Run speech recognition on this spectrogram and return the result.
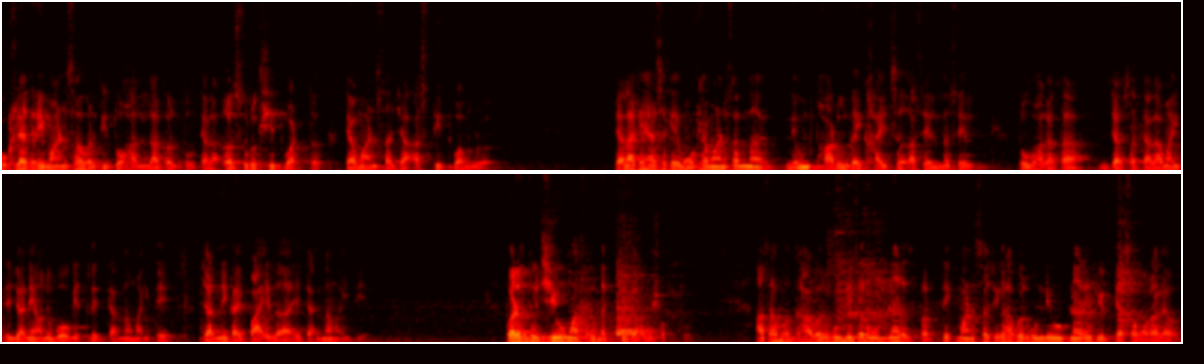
कुठल्या तरी माणसावरती तो हल्ला करतो त्याला असुरक्षित वाटतं त्या माणसाच्या अस्तित्वामुळं. त्याला काही असं काही मोठ्या माणसांना नेऊन फाडून काही खायचं असेल नसेल तो भाग आता ज्याचा त्याला माहिती आहे ज्याने अनुभव घेतलेत त्यांना माहिती आहे ज्यांनी काही पाहिलं आहे त्यांना माहिती आहे. परंतु जीव मात्र नक्की जाऊ शकतो. आता मग घाबरगुंडी तर उडणारच प्रत्येक माणसाची घाबरगुंडी उडणार आहे बिबट्यासमोर आल्यावर.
